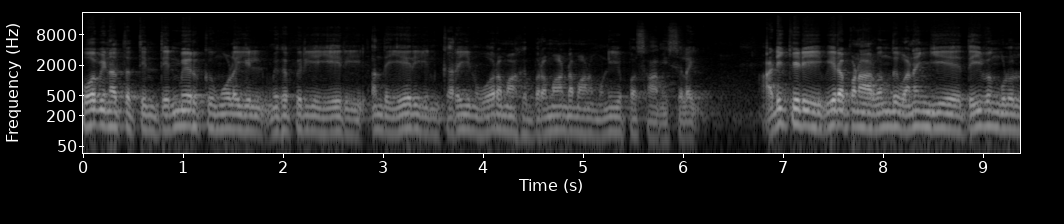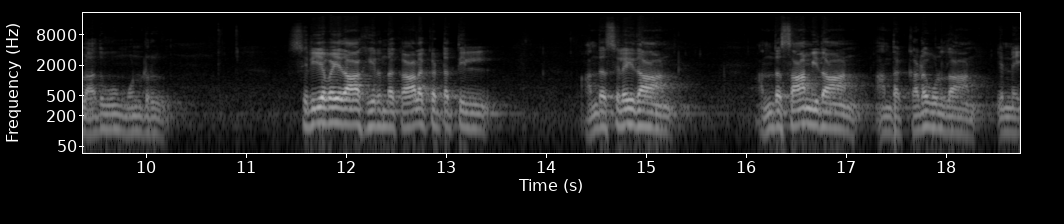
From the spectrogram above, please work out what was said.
கோபிநத்தத்தின் தென்மேற்கு மூலையில் மிகப்பெரிய ஏரி அந்த ஏரியின் கரையின் ஓரமாக பிரம்மாண்டமான முனியப்ப சாமி சிலை. அடிக்கடி வீரப்பனார் வந்து வணங்கிய தெய்வங்களுள் அதுவும் ஒன்று. சிறிய வயதாக இருந்த காலகட்டத்தில் அந்த சிலைதான் அந்த சாமிதான் அந்த கடவுள்தான் என்னை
